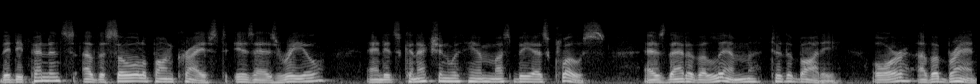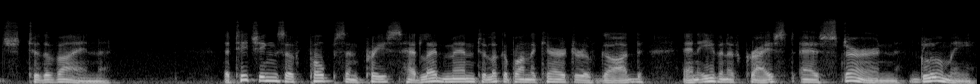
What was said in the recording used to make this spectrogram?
The dependence of the soul upon Christ is as real, and its connection with Him must be as close as that of a limb to the body, or of a branch to the vine. The teachings of popes and priests had led men to look upon the character of God, and even of Christ, as stern, gloomy,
